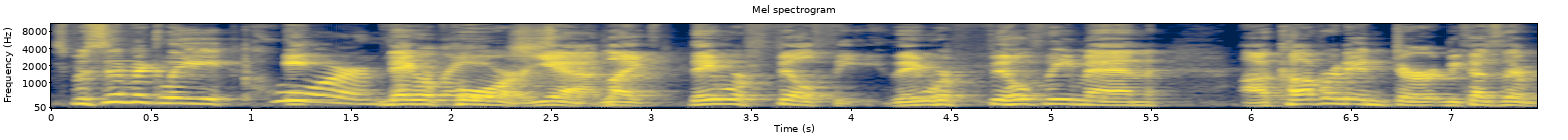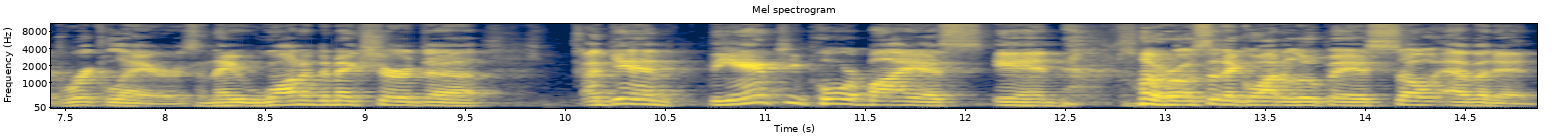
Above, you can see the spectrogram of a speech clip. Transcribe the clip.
specifically Poor they were poor, yeah. Like they were filthy. They were filthy men uh, covered in dirt because they're bricklayers, and they wanted to make sure to. Again, the anti-poor bias in La Rosa de Guadalupe is so evident.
